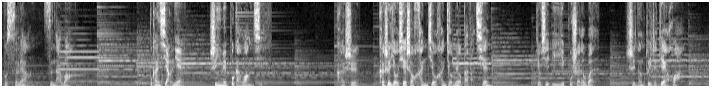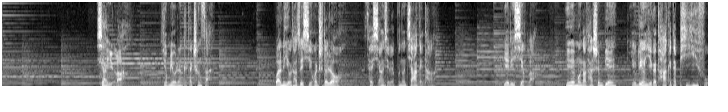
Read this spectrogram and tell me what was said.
不思量自难忘。不敢想念，是因为不敢忘记。可是，可是有些手很久很久没有办法牵，有些依依不舍的吻，只能对着电话。下雨了，有没有人给他撑伞？碗里有他最喜欢吃的肉。才想起来不能嫁给他。夜里醒了，因为梦到他身边有另一个他给他披衣服。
